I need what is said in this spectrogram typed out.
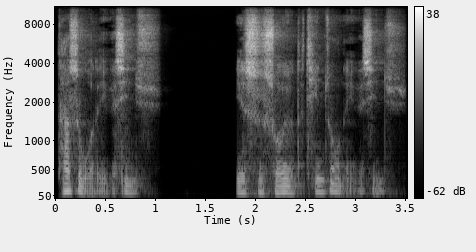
它是我的一个兴趣，也是所有的听众的一个兴趣。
